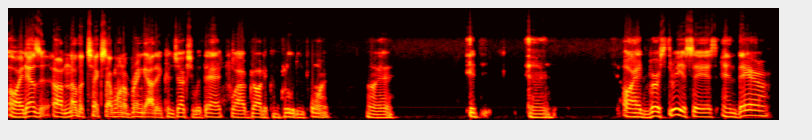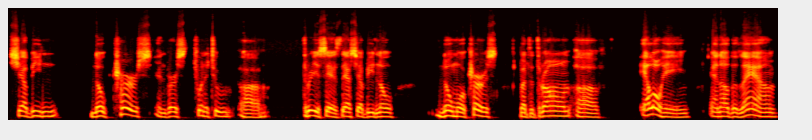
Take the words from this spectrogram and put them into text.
all right, there's another text I want to bring out in conjunction with that before I draw the concluding point. All right. It, uh, all right, verse 3 it says, And there shall be no curse. In verse 22, uh, 3 it says, There shall be no no more curse, but the throne of Elohim and of the Lamb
